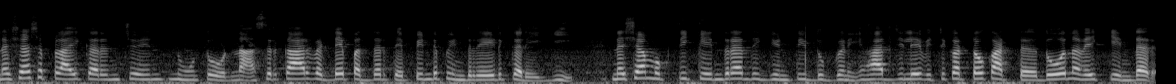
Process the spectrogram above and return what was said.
ਨਸ਼ਾ ਸਪਲਾਈ ਕਰਨ ਚੇਨ ਨੂੰ ਤੋੜਨਾ, ਸਰਕਾਰ ਵੱਡੇ ਪੱਧਰ ਤੇ ਪਿੰਡ-ਪਿੰਡ ਰੇਡ ਕਰੇਗੀ। ਨਸ਼ਾ ਮੁਕਤੀ ਕੇਂਦਰਾਂ ਦੀ ਗਿਣਤੀ ਦੁੱਗਣੀ, ਹਰ ਜ਼ਿਲ੍ਹੇ ਵਿੱਚ ਘੱਟੋ-ਘੱਟ ਦੋ ਨਵੇਂ ਕੇਂਦਰ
